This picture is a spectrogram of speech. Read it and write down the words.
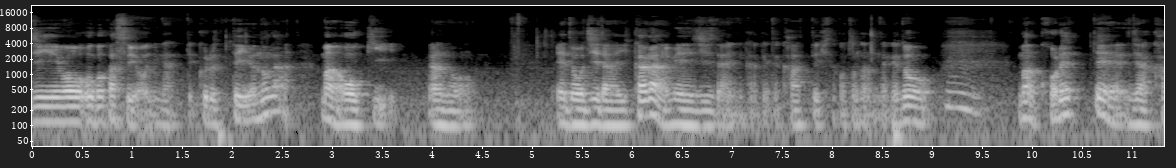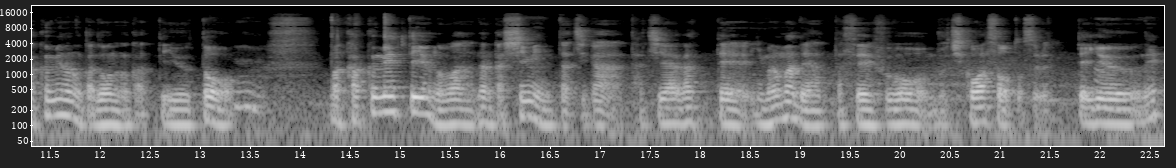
治を動かすようになってくるっていうのがまあ大きいあの江戸時代から明治時代にかけて変わってきたことなんだけどうんまあこれってじゃあ革命なのかどうなのかっていうと、うん。まあ、革命っていうのはなんか市民たちが立ち上がって今まであった政府をぶち壊そうとするっていうね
